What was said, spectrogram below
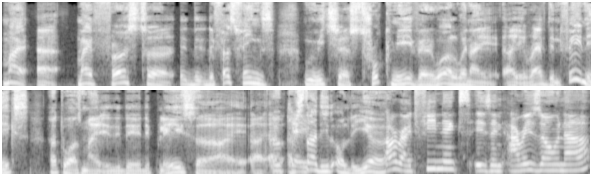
my uh, my first uh, the, the first things which uh, struck me very well when I, I arrived in Phoenix. That was my the the place uh, I, I Okay. I've studied all the year. All right, Phoenix is in Arizona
